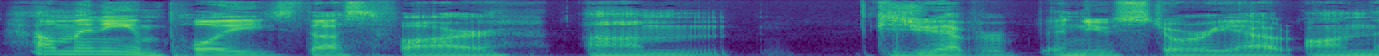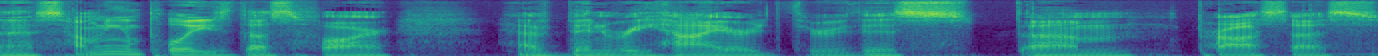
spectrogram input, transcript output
How many employees thus far? Because you have a, a new story out on this. How many employees thus far have been rehired through this um, process?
